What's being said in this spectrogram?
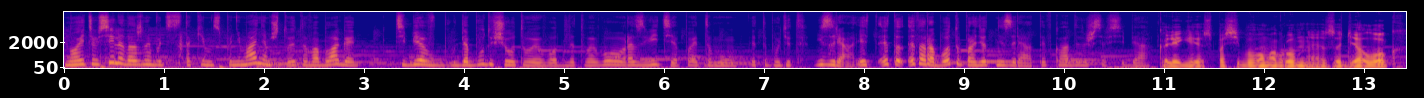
Но эти усилия должны быть с таким с пониманием, что это во благо тебе для будущего твоего, для твоего развития, поэтому это будет не зря. Это, эта работа пройдет не зря, ты вкладываешься в себя. Коллеги, спасибо вам огромное за диалог.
